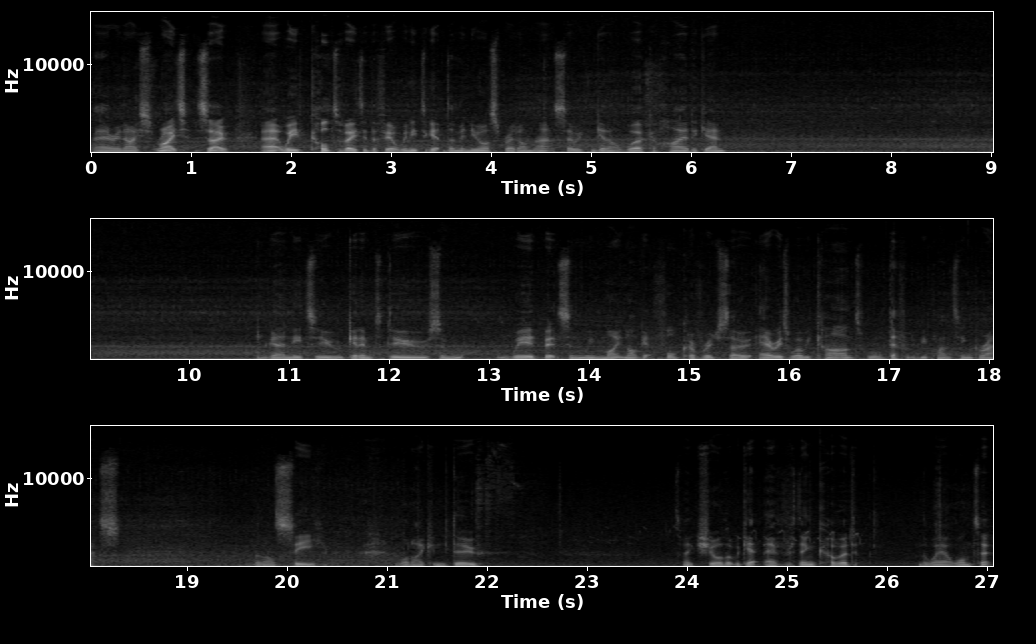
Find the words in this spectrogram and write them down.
Very nice. Right, so uh, we've cultivated the field. We need to get the manure spread on that so we can get our worker hired again. I'm going to need to get him to do some weird bits and we might not get full coverage so areas where we can't we'll definitely be planting grass. But I'll see what I can do to make sure that we get everything covered the way I want it.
